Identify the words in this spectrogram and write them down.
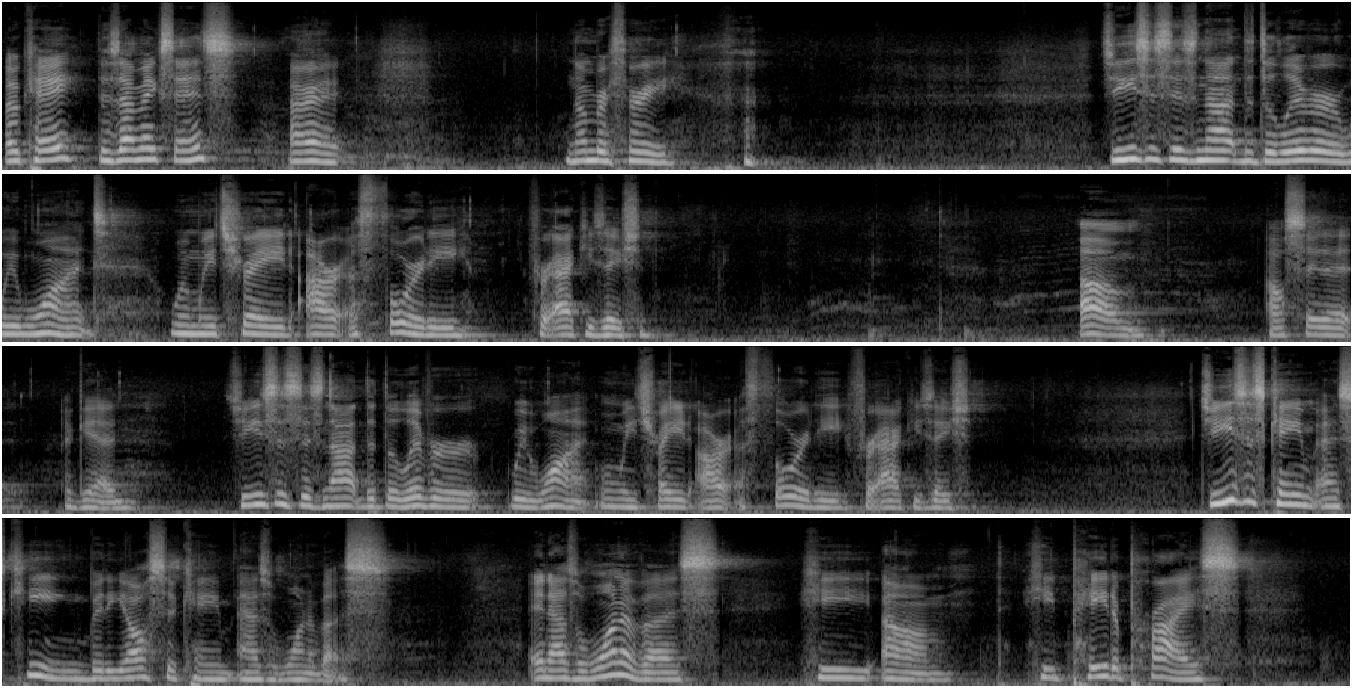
Okay? Does that make sense? All right. Number three. Jesus is not the deliverer we want when we trade our authority for accusation. Um, I'll say that again. Jesus is not the deliverer we want when we trade our authority for accusation. Jesus came as king, but he also came as one of us. And as one of us, he, um, he paid a price.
